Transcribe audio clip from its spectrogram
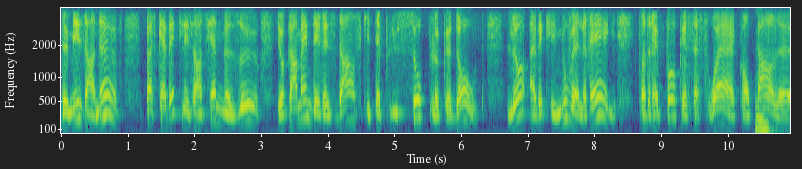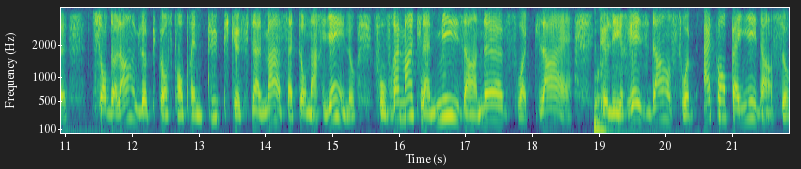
de mise en œuvre. Parce qu'avec les anciennes mesures, il y a quand même des résidences qui étaient plus souples que d'autres. Là, avec les nouvelles règles, il faudrait pas que ce soit qu'on hmm. parle euh, sorte de langue, là, puis qu'on se comprenne plus, puis que finalement, ça tourne à rien. Il faut vraiment que la mise en œuvre soit claire, que les résidents soient accompagnés dans ça,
